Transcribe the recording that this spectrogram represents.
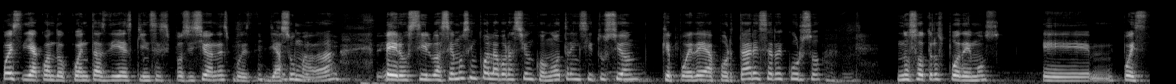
pues ya cuando cuentas 10, 15 exposiciones, pues ya suma, ¿verdad? Pero si lo hacemos en colaboración con otra institución que puede aportar ese recurso, nosotros podemos eh, pues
